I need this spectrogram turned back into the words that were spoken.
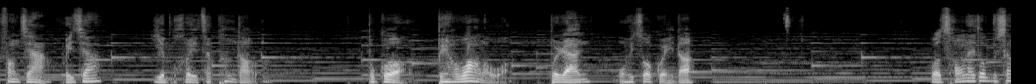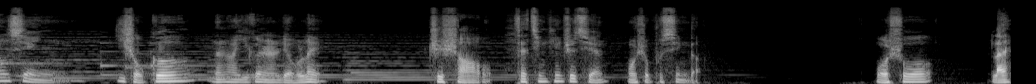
放假回家，也不会再碰到了。不过不要忘了我，不然我会做鬼的。我从来都不相信一首歌能让一个人流泪，至少在今天之前，我是不信的。我说：“来，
